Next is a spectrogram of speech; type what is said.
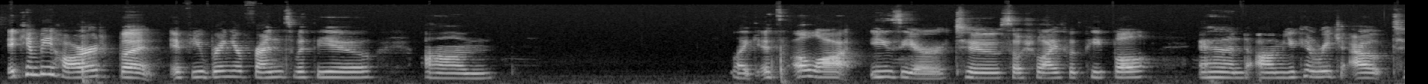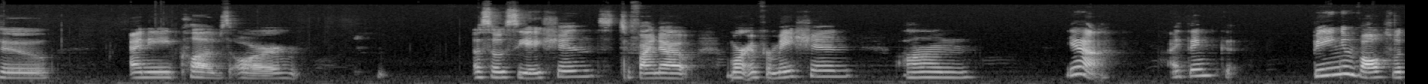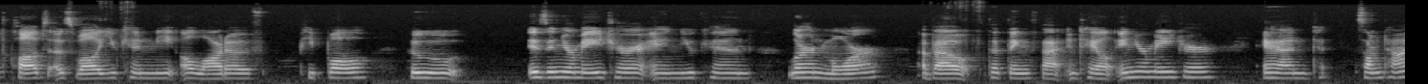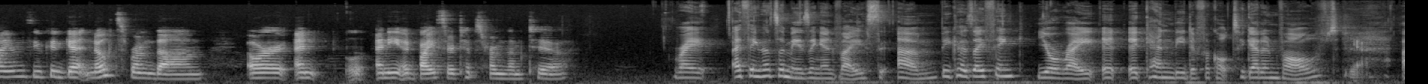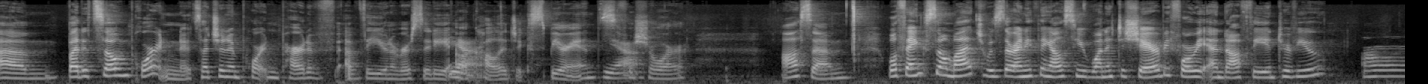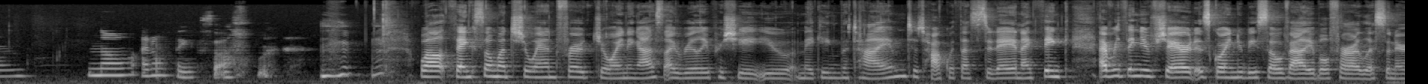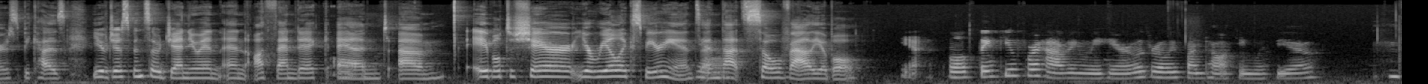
it can be hard, but if you bring your friends with you, um, like it's a lot easier to socialize with people, and um, you can reach out to any clubs or associations to find out more information. Um, yeah, I think being involved with clubs as well, you can meet a lot of people who is in your major and you can learn more about the things that entail in your major and sometimes you could get notes from them or and any advice or tips from them too. Right. I think that's amazing advice um, because I think you're right. It, it can be difficult to get involved. Yeah. Um, but it's so important. It's such an important part of, of the university yeah. or college experience yeah. for sure. Awesome. Well, thanks so much. Was there anything else you wanted to share before we end off the interview? Um, no, I don't think so. Well, thanks so much, Joanne, for joining us. I really appreciate you making the time to talk with us today. And I think everything you've shared is going to be so valuable for our listeners because you've just been so genuine and authentic oh. and um, able to share your real experience. Yeah. And that's so valuable. Yeah. Well, thank you for having me here. It was really fun talking with you.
